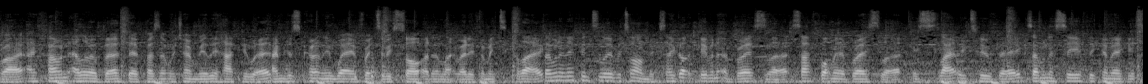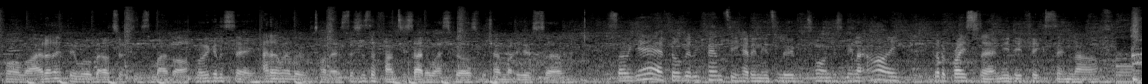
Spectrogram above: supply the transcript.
Right, I found Ella a birthday present which I'm really happy with. I'm just currently waiting for it to be sorted and like ready for me to collect. I'm gonna nip into Louis Vuitton because I got given it a bracelet. Saf bought me a bracelet. It's slightly too big. So I'm gonna see if they can make it smaller. I don't know if they will be able to since my bar. But we're gonna see. I don't know where Louis Vuitton is. This is the fancy side of Westfields, which I'm not used to. So yeah, I feel really fancy heading into Louis Vuitton, just being like, oh, hi, got a bracelet, I need it fixed in love.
